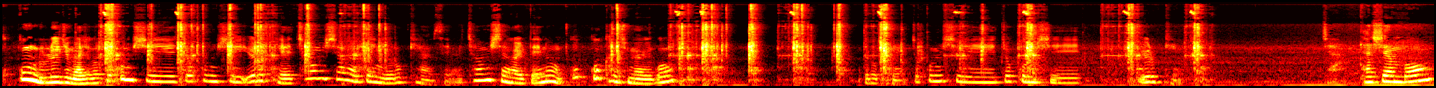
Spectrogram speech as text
꾹꾹 누르지 마시고 조금씩 조금씩 이렇게 처음 시작할 때는 이렇게 하세요. 처음 시작할 때는 꾹꾹 하지 말고 이렇게 조금씩 조금씩 이렇게 자 다시 한번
